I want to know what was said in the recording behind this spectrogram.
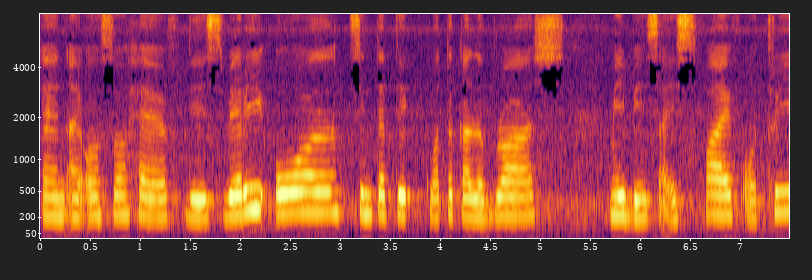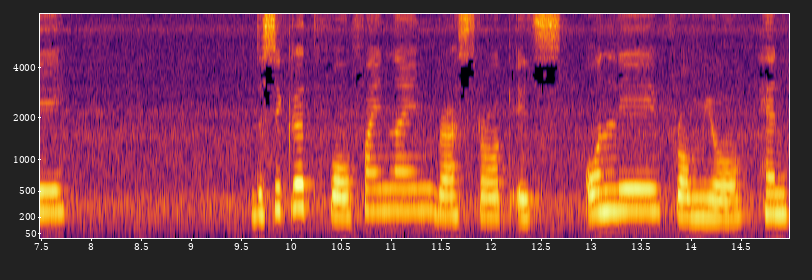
and I also have this very old synthetic watercolor brush maybe size 5 or 3 the secret for fine line brush stroke is only from your hand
